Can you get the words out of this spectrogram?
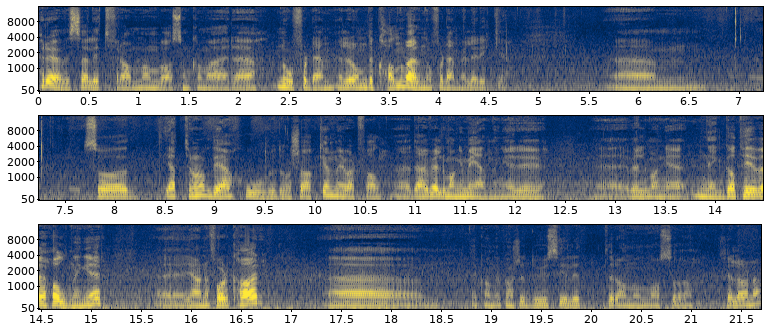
prøve seg litt fram om hva som kan være noe for dem, eller om det kan være noe for dem eller ikke. så jeg tror nok det er hovedårsaken, i hvert fall. Eh, det er veldig mange meninger, eh, veldig mange negative holdninger eh, gjerne folk har. Det kan jo kanskje du si litt om også, Kjell Arne?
